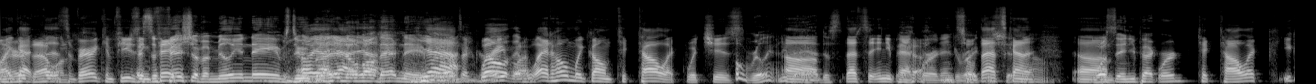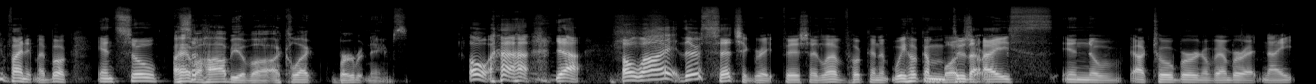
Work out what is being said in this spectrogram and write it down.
I I got that that's one. a very confusing It's a fish. fish of a million names, dude. Oh, but yeah, I didn't yeah, know yeah. about that name. Yeah, That's a well, one. at home we call them tiktaalik, which is Oh, really? I uh, this. That's the Inupiaq Yeah, word, I and so that's kind of um, What's the Inupiaq word? tiktaalik. You can find it in my book, and so I have so- a hobby of uh, I collect burbot names. Oh, yeah. Oh well, I, they're such a great fish. I love hooking them. We hook them mud through shark. the ice in no, October, November at night.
